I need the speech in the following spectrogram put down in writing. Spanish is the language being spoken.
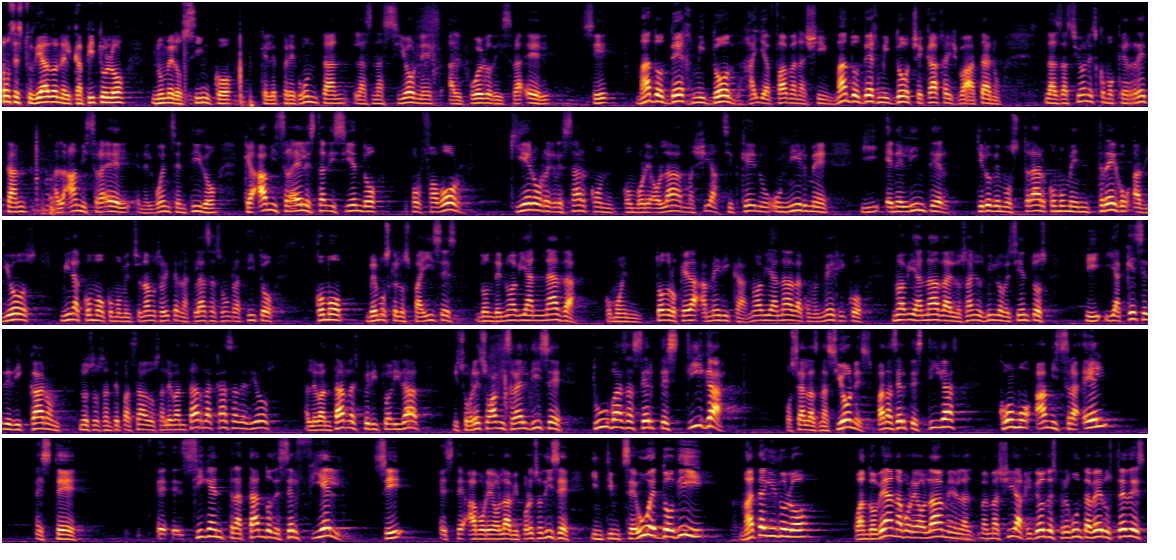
Hemos estudiado en el capítulo número 5 que le preguntan las naciones al pueblo de Israel, ¿sí? Las naciones como que retan al Am Israel en el buen sentido, que Am Israel está diciendo, por favor, quiero regresar con, con Boreolá, Mashiach Tzidkenu, unirme y en el Inter quiero demostrar cómo me entrego a Dios. Mira cómo, como mencionamos ahorita en la clase hace un ratito, cómo vemos que los países donde no había nada, como en todo lo que era América, no había nada, como en México, no había nada en los años 1900, y, y a qué se dedicaron nuestros antepasados? A levantar la casa de Dios, a levantar la espiritualidad. Y sobre eso Am Israel dice, tú vas a ser testiga o sea, las naciones van a ser testigas cómo Am Israel este, eh, eh, siguen tratando de ser fiel ¿sí? este, a Boreolam. Y por eso dice, Intimtseu dodi, mata cuando vean a Boreolam en el Mashiach y Dios les pregunta, a ver, ustedes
